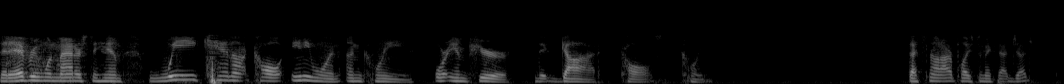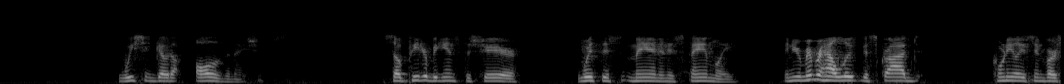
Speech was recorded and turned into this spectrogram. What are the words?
that everyone matters to Him, we cannot call anyone unclean or impure that God calls clean. That's not our place to make that judgment. We should go to all of the nations. So Peter begins to share with this man and his family. And you remember how Luke described Cornelius in verse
